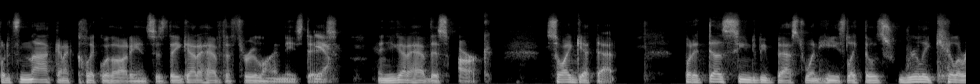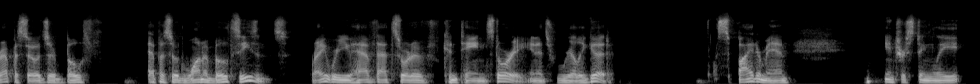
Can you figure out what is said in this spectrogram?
but it's not going to click with audiences. They got to have the through line these days, Yeah. and you got to have this arc. So I get that, but it does seem to be best when he's like those really killer episodes are both episode one of both seasons, right? Where you have that sort of contained story, and it's really good. Spider Man, interestingly,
